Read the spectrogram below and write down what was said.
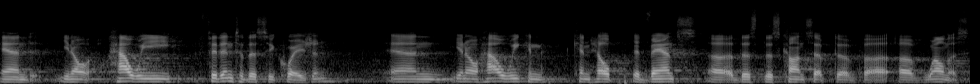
and you know how we fit into this equation, and you know how we can can help advance uh, this this concept of uh, of wellness,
